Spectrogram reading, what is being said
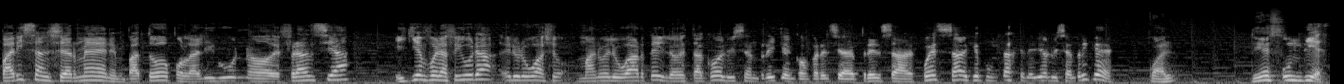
París Saint-Germain empató por la Ligue 1 de Francia ¿Y quién fue la figura? El uruguayo Manuel Ugarte y lo destacó Luis Enrique en conferencia de prensa después. ¿Sabe qué puntaje le dio Luis Enrique? ¿Cuál? ¿10? Un 10.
